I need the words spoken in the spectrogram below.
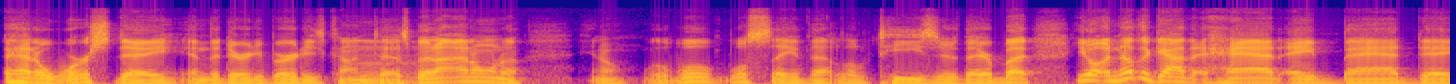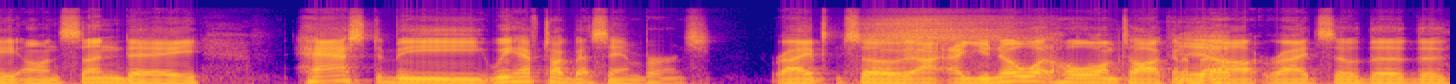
They had a worse day in the Dirty Birdies contest, but I don't want to you know we'll, we'll we'll save that little teaser there. But you know another guy that had a bad day on Sunday has to be we have to talk about Sam Burns. Right, so I- you know what hole I'm talking Yep. about, right? So the the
